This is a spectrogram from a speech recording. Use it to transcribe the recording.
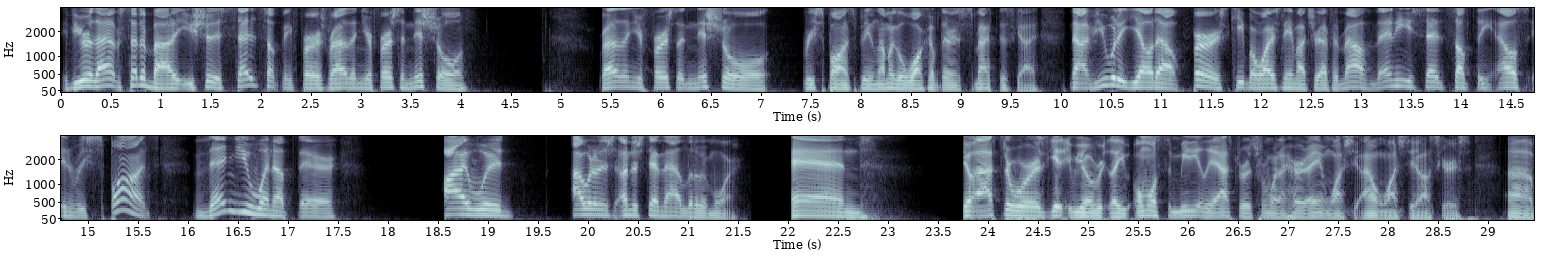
if you were that upset about it, you should have said something first rather than your first initial. Rather than your first initial response being, "I'm gonna go walk up there and smack this guy." Now, if you would have yelled out first, "Keep my wife's name out your effing mouth," then he said something else in response, then you went up there. I would, I would understand that a little bit more. And you know, afterwards, get you know, like almost immediately afterwards, from what I heard, I didn't watch the, I don't watch the Oscars. Uh,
